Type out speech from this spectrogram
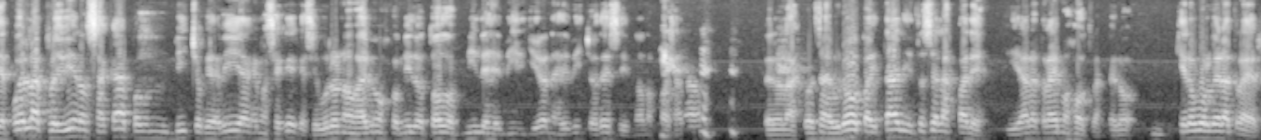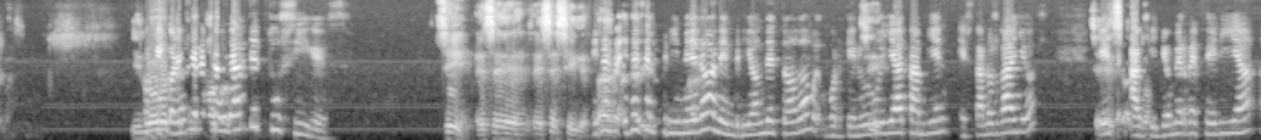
después la prohibieron sacar por un bicho que había, que no sé qué, que seguro nos habíamos comido todos miles de millones de bichos de ese y no nos pasa nada. Pero las cosas de Europa y tal, y entonces las paré. Y ahora traemos otras, pero quiero volver a traerlas. Y luego con ese restaurante tú sigues. Sí, ese, ese sigue. ese, es el primero, el embrión de todo, porque luego ya también están los gallos, que es al que yo me refería,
